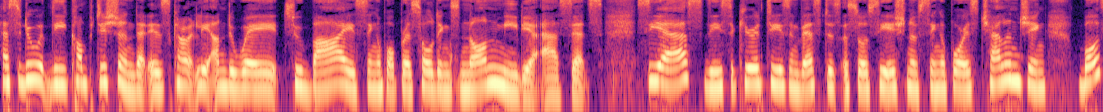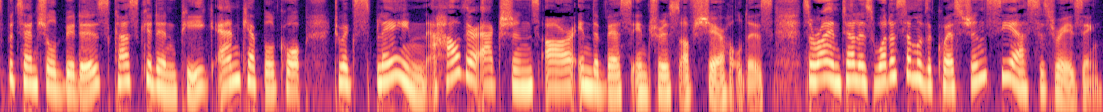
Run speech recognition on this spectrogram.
has to do with the competition that is currently underway to buy Singapore Press Holdings non media assets. SIAS, the Securities Investors Association of Singapore, is challenging both potential bidders, Cuscaden Peak and Keppel Corp, to explain how their actions are in the best interest of shareholders. So, Ryan, tell us what are some of the questions SIAS is raising?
